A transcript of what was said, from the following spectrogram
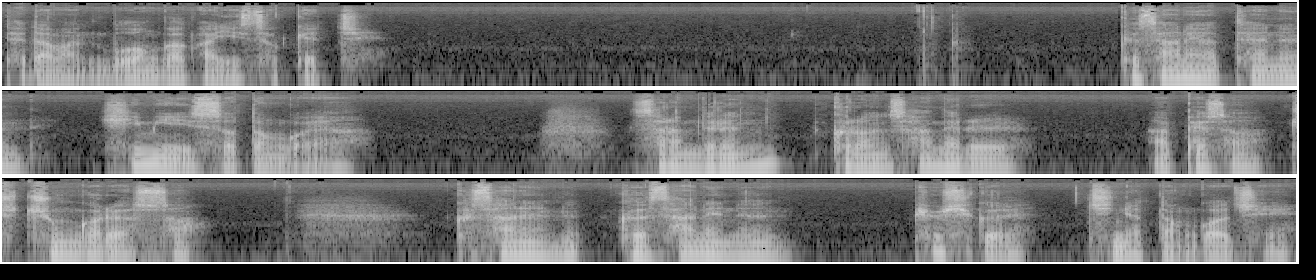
대담한 무언가가 있었겠지. 그 사내한테는 힘이 있었던 거야. 사람들은 그런 사내를 앞에서 주춤거렸어. 그 사내는, 그 사내는 표식을 지녔던 거지.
